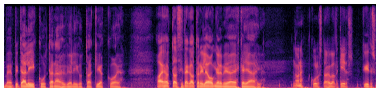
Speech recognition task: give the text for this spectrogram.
meidän pitää liikkua tänään hyvin ja liikuttaa kiekkoa ja aiheuttaa sitä kautta niille ongelmia ja ehkä jäähyä. No niin, kuulostaa hyvältä. Kiitos. Kiitos.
